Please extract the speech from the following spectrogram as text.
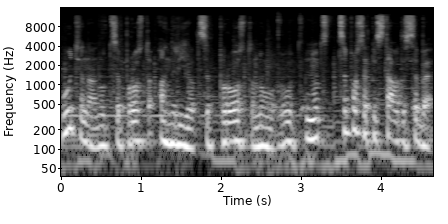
Путіна, ну це просто unreal, це просто ну, ну, ну це просто підставити себе.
